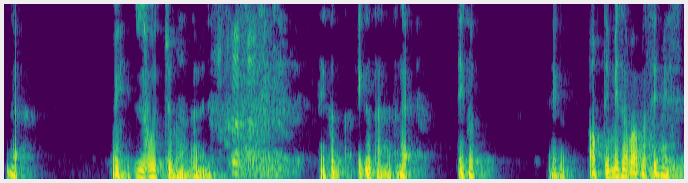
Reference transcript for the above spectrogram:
Nggak. Wih, zuhud juga tuh. Ikut, ikutan nggak? Ikut. Ikut. Optimis apa pesimis?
